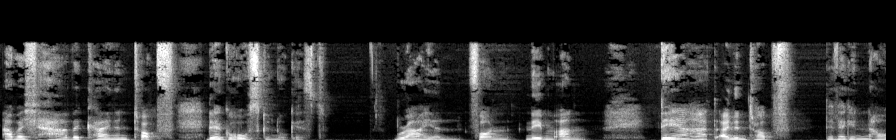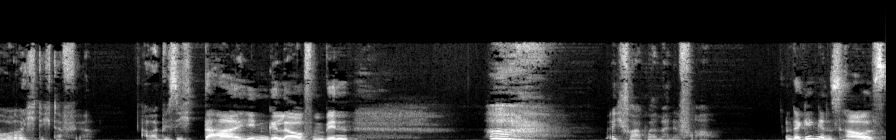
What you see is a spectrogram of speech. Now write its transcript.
Aber ich habe keinen Topf, der groß genug ist. Brian von nebenan, der hat einen Topf, der wäre genau richtig dafür. Aber bis ich da hingelaufen bin, ich frag mal meine Frau. Und er ging ins Haus.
